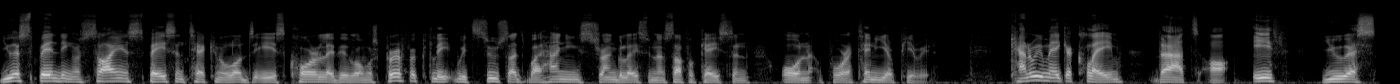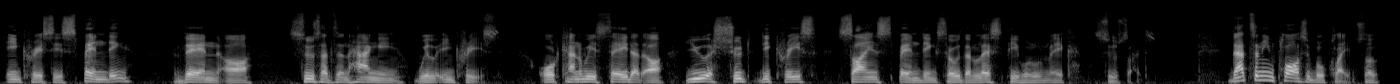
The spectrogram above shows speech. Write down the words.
US spending on science, space and technology is correlated almost perfectly with suicides by hanging, strangulation and suffocation on for a 10 year period. Can we make a claim that uh, if US increases spending, then uh, suicides and hanging will increase? Or can we say that uh, US should decrease science spending so that less people will make suicides? That's an implausible claim, so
